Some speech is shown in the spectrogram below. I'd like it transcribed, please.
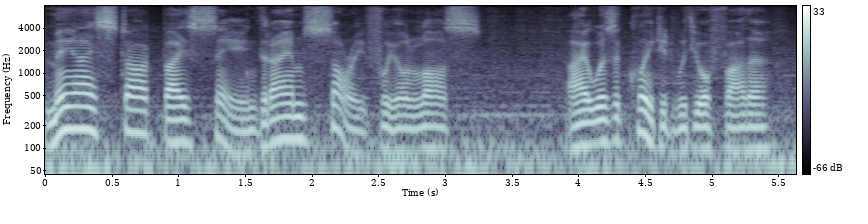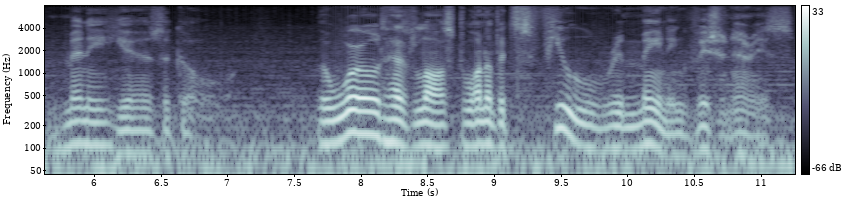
May I start by saying that I am sorry for your loss. I was acquainted with your father many years ago. The world has lost one of its few remaining visionaries.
